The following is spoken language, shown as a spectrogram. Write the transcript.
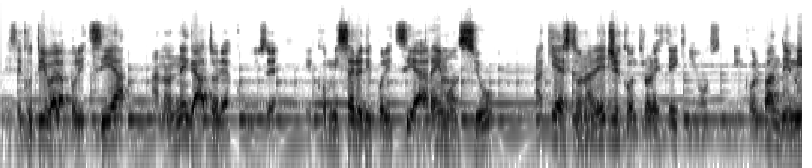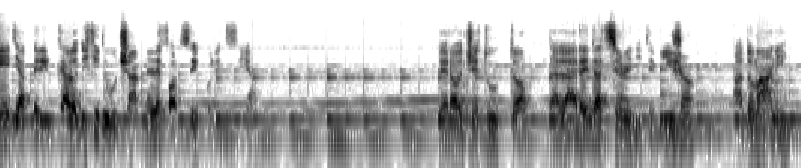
L'esecutivo e la polizia hanno negato le accuse e il commissario di polizia Raymond Siu ha chiesto una legge contro le fake news, incolpando i media per il calo di fiducia nelle forze di polizia. Per oggi è tutto, dalla redazione di The Vision, a domani.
